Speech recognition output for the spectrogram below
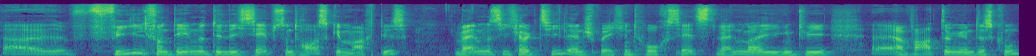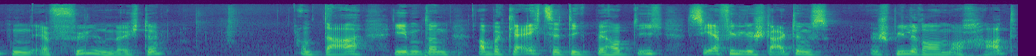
äh, viel von dem natürlich selbst und hausgemacht ist weil man sich halt Ziele entsprechend hochsetzt, weil man irgendwie äh, Erwartungen des Kunden erfüllen möchte. Und da eben dann aber gleichzeitig, behaupte ich, sehr viel Gestaltungsspielraum auch hat,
